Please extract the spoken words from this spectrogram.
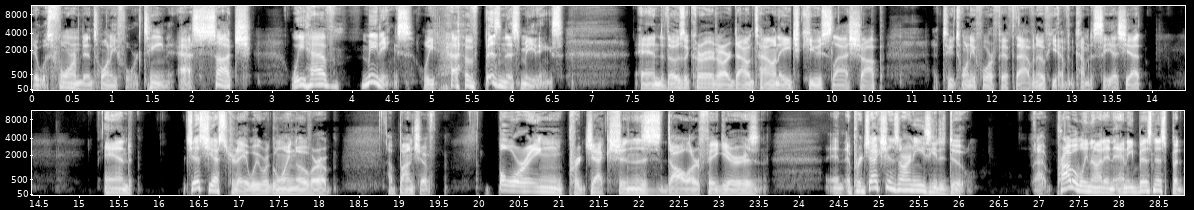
it was formed in 2014. As such, we have meetings. We have business meetings. And those occur at our downtown HQ slash shop at 224 Fifth Avenue if you haven't come to see us yet. And just yesterday, we were going over a, a bunch of boring projections, dollar figures, and projections aren't easy to do. Uh, probably not in any business, but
